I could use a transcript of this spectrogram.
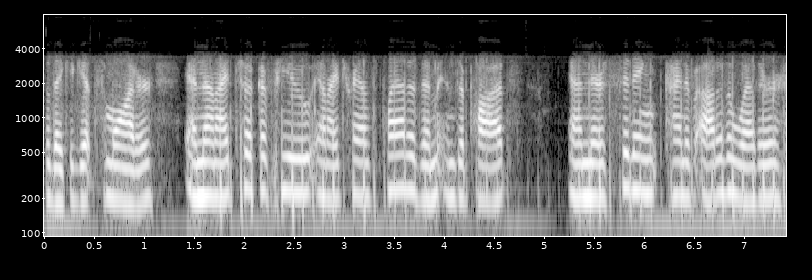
so they could get some water. And then I took a few and I transplanted them into pots, and they're sitting kind of out of the weather.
